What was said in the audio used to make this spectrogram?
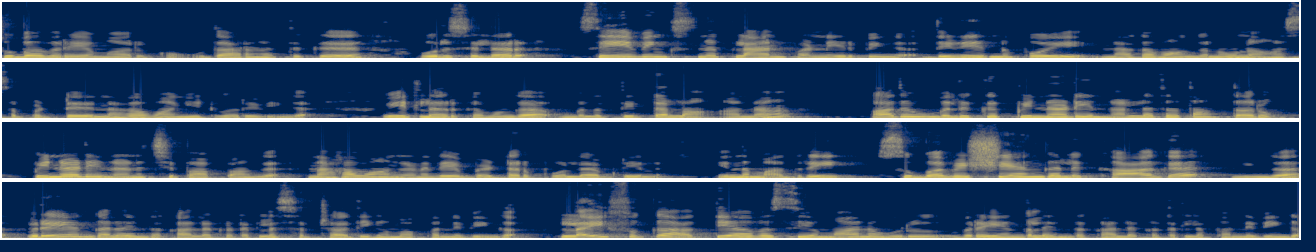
சுப விரயமாக இருக்கும். உதாரணத்துக்கு ஒரு சிலர் சேவிங்ஸ்னு பிளான் பண்ணியிருப்பீங்க திடீர்னு போய் நகை வாங்கணும்னு ஆசைப்பட்டு நகை வாங்கிட்டு வருவீங்க. வீட்டில் இருக்கவங்க உங்களை திட்டலாம். ஆனால் அது உங்களுக்கு பின்னாடி நல்லதை தான் தரும். பின்னாடி நினச்சி பார்ப்பாங்க. நகை வாங்கினதே பெட்டர் போல அப்படின்னு. இந்த மாதிரி சுப விஷயங்களுக்காக நீங்கள் விரயங்களை இந்த காலகட்டத்தில் சற்று அதிகமாக பண்ணுவீங்க. லைஃபுக்கு அத்தியாவசியமான ஒரு விரயங்களை இந்த காலகட்டத்தில் பண்ணுவீங்க.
